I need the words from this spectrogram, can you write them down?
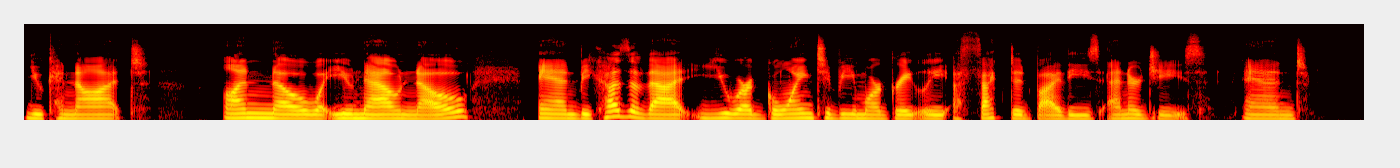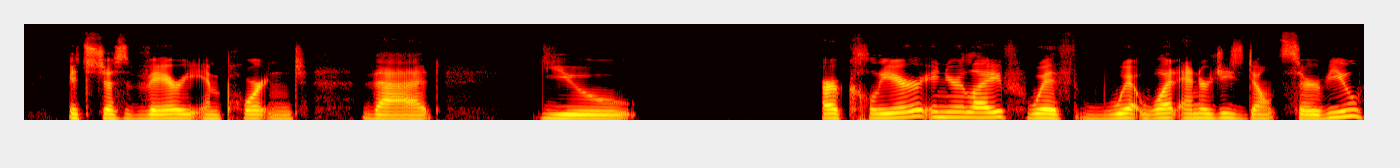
You cannot unknow what you now know. And because of that, you are going to be more greatly affected by these energies. And it's just very important that you are clear in your life with wh- what energies don't serve you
